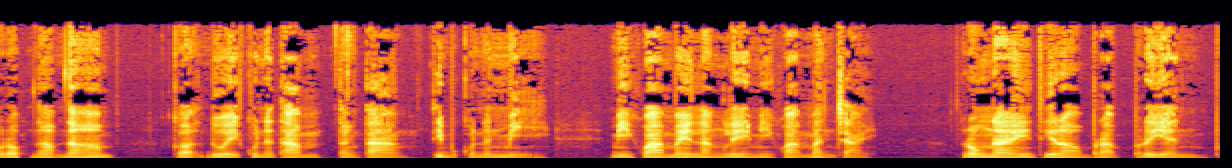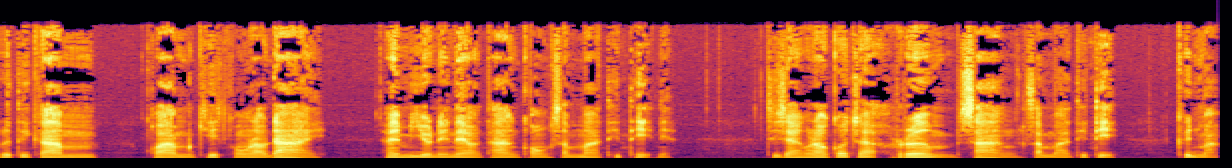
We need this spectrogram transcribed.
ครบนอบน้อมก็ด้วยคุณธรรมต่างๆ ที่บุคคลนั้นมี มีความไม่ลังเลมีความมั่นใจ ตรงไหนที่เราปรับเปลี่ยนพฤติกรรม ความคิดของเราได้ ให้มีอยู่ในแนวทางของสัมมาทิฏฐิเนี่ยจิตใจของเราก็จะเริ่มสร้างสัมมาทิฏฐิขึ้นมา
